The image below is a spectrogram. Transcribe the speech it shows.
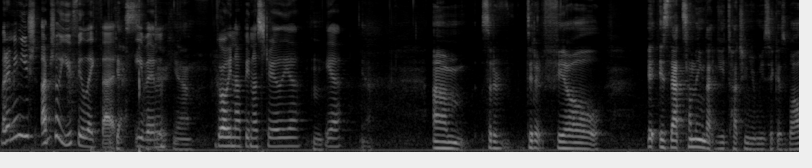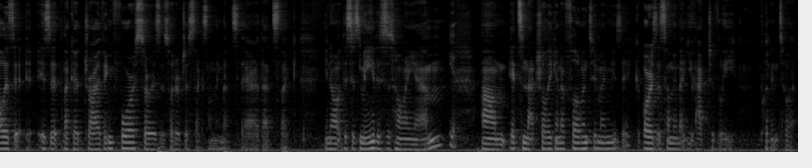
But I mean, you sh- I'm sure you feel like that. Yes. Even Yeah. growing up in Australia. Mm. Yeah. um, sort of did it feel is that something that you touch in your music as well is it is it like a driving force or is it sort of just like something that's there that's like you know this is me this is who i am Yeah. um, it's naturally going to flow into my music or is it something that you actively put into it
